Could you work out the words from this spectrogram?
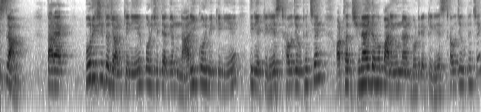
ইসলাম, তার এক পরিচিত জনকে নিয়ে, পরিচিত একজন নারী কর্মীকে নিয়ে তিনি একটি রেস্ট হাউসে উঠেছেন। অর্থাৎ ঝিনাইদহ পানি উন্নয়ন বোর্ডের একটি রেস্ট হাউসে উঠেছেন।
